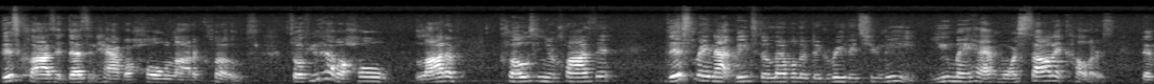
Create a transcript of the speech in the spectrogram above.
this closet doesn't have a whole lot of clothes. So if you have a whole lot of clothes in your closet, this may not be to the level of degree that you need. You may have more solid colors than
